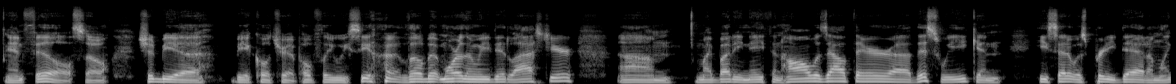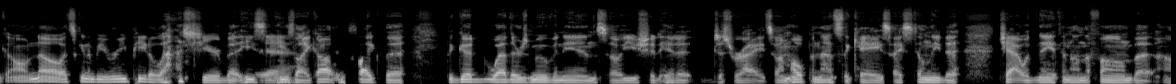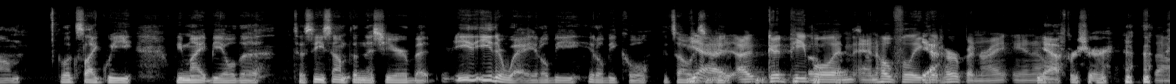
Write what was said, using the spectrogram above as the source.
and Phil. So should be a be a cool trip. Hopefully, we see a little bit more than we did last year. Um, my buddy Nathan Hall was out there uh, this week, and he said it was pretty dead. I'm like, oh no, it's going to be a repeat of last year. But he's Yeah. he's like, oh, it looks like the the good weather's moving in, so you should hit it just right. So I'm hoping that's the case. I still need to chat with Nathan on the phone, but um, looks like we we might be able to to see something this year. But e- either way, it'll be it'll be cool. It's always yeah, good, uh, good people and and hopefully Yeah. good herping, right? You know. yeah, for sure. So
